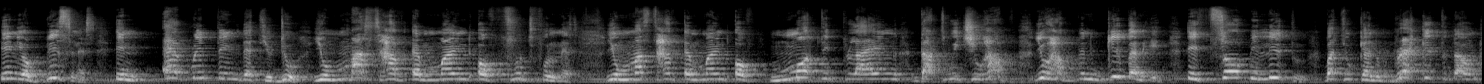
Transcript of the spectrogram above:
in your business, in everything that you do. You must have a mind of fruitfulness. You must have a mind of multiplying that which you have. You have been given it. It's so little, but you can break it down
